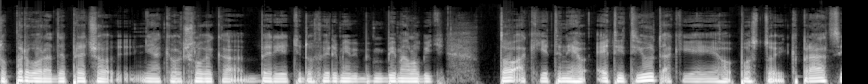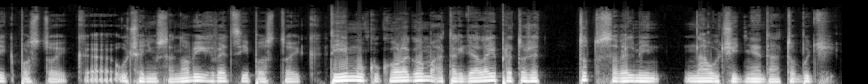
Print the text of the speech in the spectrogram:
to prvorade, prečo nejakého človeka beriete do firmy, by, by malo byť to, aký je ten jeho attitude, aký je jeho postoj k práci, k postoj k e, učeniu sa nových vecí, postoj k týmu, ku kolegom a tak ďalej, pretože toto sa veľmi naučiť nedá. To buď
